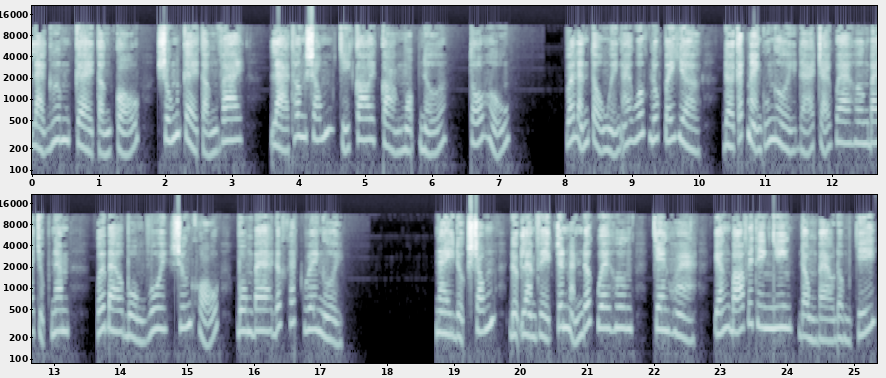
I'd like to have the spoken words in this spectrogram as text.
là gươm kề tận cổ, súng kề tận vai, là thân sống chỉ coi còn một nửa, tố hữu. Với lãnh tụ Nguyễn Ái Quốc lúc bấy giờ, đời cách mạng của người đã trải qua hơn ba chục năm với bao buồn vui, sướng khổ, bôn ba đất khách quê người. Nay được sống, được làm việc trên mảnh đất quê hương, chan hòa, gắn bó với thiên nhiên, đồng bào đồng chí.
